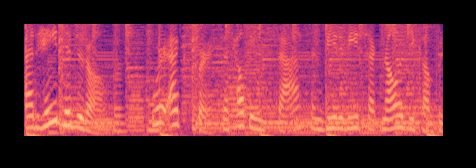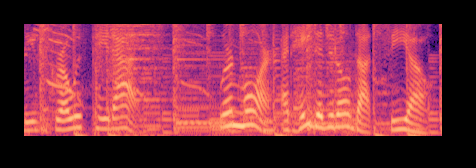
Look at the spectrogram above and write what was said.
At Hey Digital, we're experts at helping SaaS and B2B technology companies grow with paid ads. Learn more at heydigital.co.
